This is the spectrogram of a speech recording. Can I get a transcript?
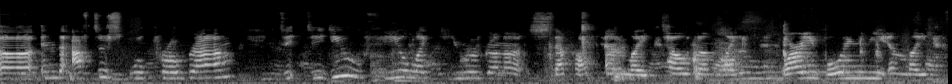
uh, in the after-school program, did, did you feel like you were gonna step up and like tell them like, why are you bullying me, and like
